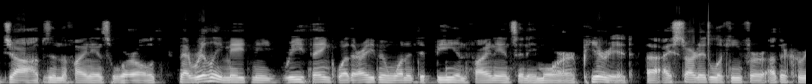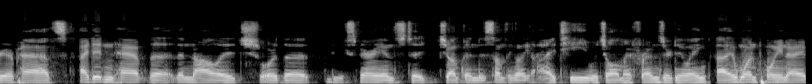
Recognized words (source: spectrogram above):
jobs in the finance world that really made me rethink whether I even wanted to be in finance anymore. Period. Uh, I started looking for other career paths. I didn't have the the knowledge or the experience to jump into something like IT, which all my friends are doing. Uh, at one point, I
